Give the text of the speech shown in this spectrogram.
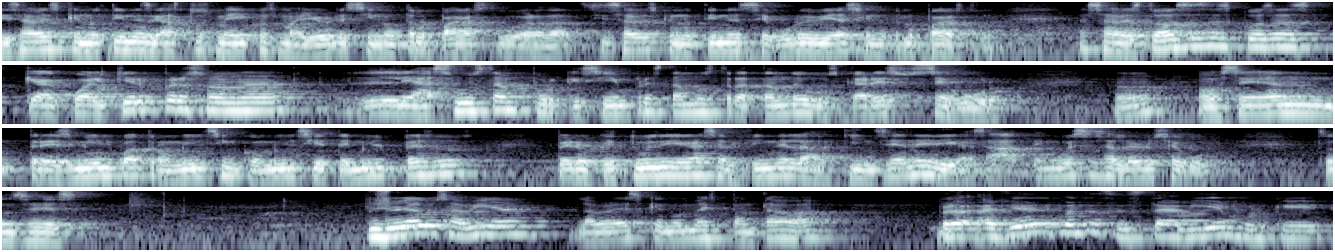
si sabes que no tienes gastos médicos mayores si no te lo pagas tú, ¿verdad? Si sabes que no tienes seguro de vida si no te lo pagas tú. Sabes, todas esas cosas que a cualquier persona le asustan porque siempre estamos tratando de buscar eso seguro, ¿no? O sean 3 mil, 4 mil, 5 mil, 7 mil pesos, pero que tú digas al fin de la quincena y digas, ah, tengo ese salario seguro. Entonces, pues yo ya lo sabía, la verdad es que no me espantaba. Pero al final de cuentas está bien porque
